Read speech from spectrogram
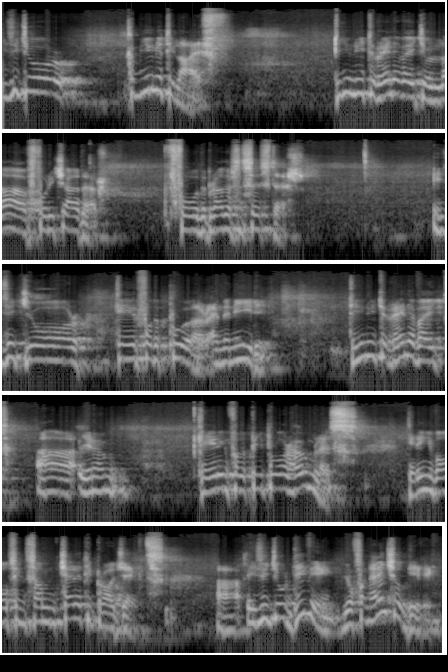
Is it your community life? Do you need to renovate your love for each other, for the brothers and sisters? Is it your care for the poor and the needy? Do you need to renovate, uh, you know, caring for the people who are homeless, getting involved in some charity projects? Uh, is it your giving, your financial giving,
